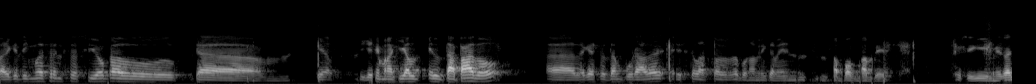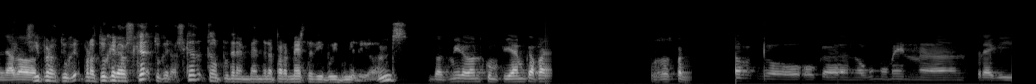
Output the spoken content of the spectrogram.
perquè tinc la sensació que, el, que, que diguéssim, aquí el, el tapado uh, d'aquesta temporada és que les coses econòmicament tampoc van bé. O sigui, més enllà de... Sí, però tu, però tu creus, que, tu creus que, que el podrem vendre per més de 18 milions? Doncs mira, doncs confiem que els espectadors o, o que en algun moment eh, ens tregui,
